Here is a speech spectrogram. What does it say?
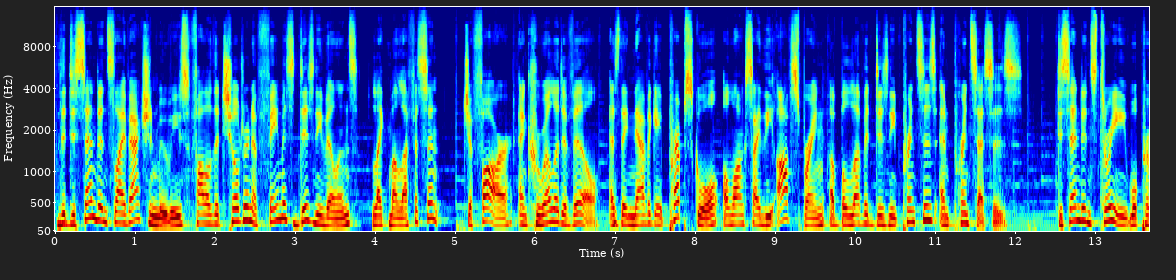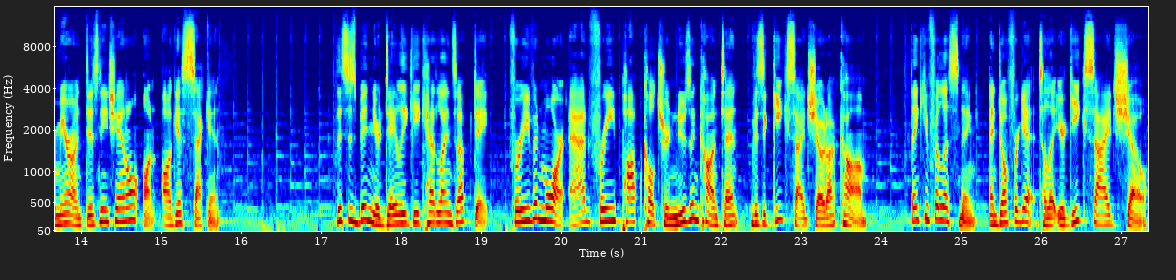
The Descendants live action movies follow the children of famous Disney villains like Maleficent, Jafar, and Cruella de Vil as they navigate prep school alongside the offspring of beloved Disney princes and princesses. Descendants 3 will premiere on Disney Channel on August 2nd. This has been your Daily Geek Headlines Update. For even more ad free pop culture news and content, visit geeksideshow.com. Thank you for listening, and don't forget to let your geek side show.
